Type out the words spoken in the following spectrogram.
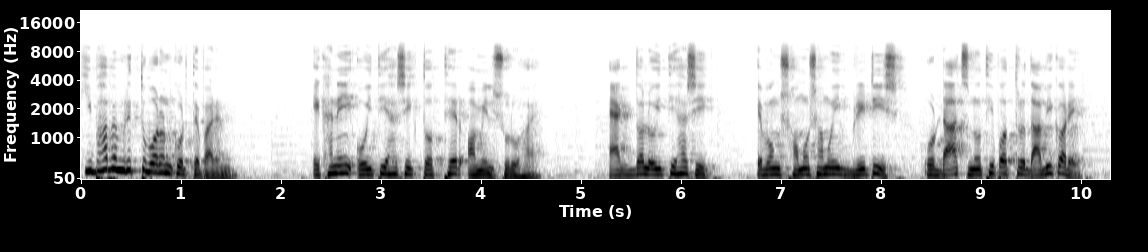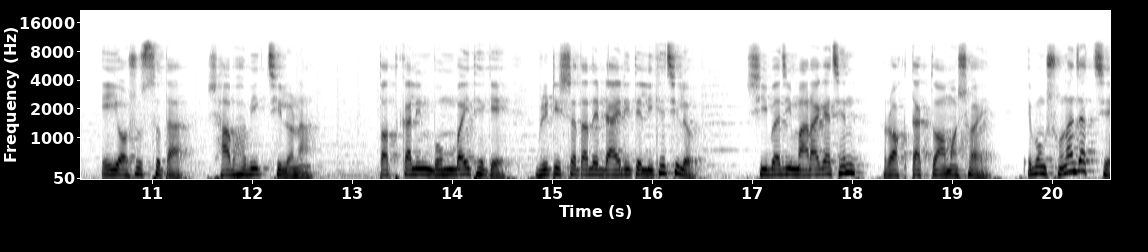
কীভাবে মৃত্যুবরণ করতে পারেন? এখানেই ঐতিহাসিক তথ্যের অমিল শুরু হয়। একদল ঐতিহাসিক এবং সমসাময়িক ব্রিটিশ ও ডাচ নথিপত্র দাবি করে, এই অসুস্থতা স্বাভাবিক ছিল না। তৎকালীন বোম্বাই থেকে ব্রিটিশরা তাদের ডায়েরিতে লিখেছিল, শিবাজি মারা গেছেন রক্তাক্ত আমাশয় এবং শোনা যাচ্ছে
